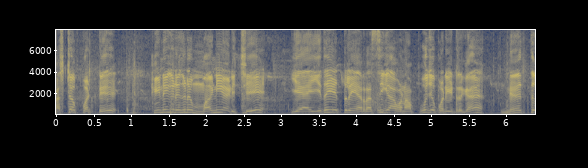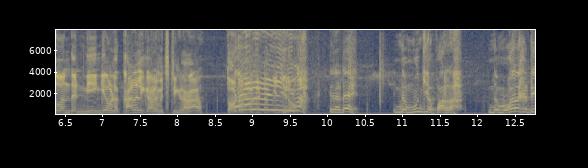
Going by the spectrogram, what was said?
கஷ்டப்பட்டு கிணுகிணுகினு மணி அடிச்சு என் இதயத்துல என் ரசிகாவை நான் பூஜை பண்ணிட்டு இருக்கேன். நேத்து வந்த நீங்க அவளை காதலிக்க ஆரம்பிச்சிட்டீங்களா? தொடர்பு இந்த மூஞ்சிய பாடுறா. இந்த முகர கட்டி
